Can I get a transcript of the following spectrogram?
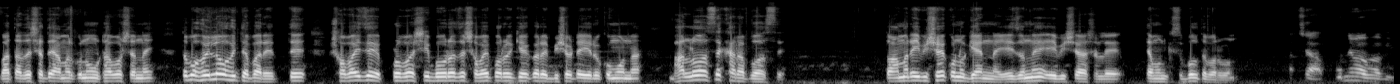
বা তাদের সাথে আমার কোনো উঠা বসা নাই। তবে হইলেও হইতে পারে তে সবাই যে প্রবাসী বউরা যে সবাই পরকীয়া করে বিষয়টা এরকমও না। ভালো আছে খারাপও আছে। তো আমার এই বিষয়ে কোনো জ্ঞান নাই এই জন্য এই বিষয়ে আসলে তেমন কিছু বলতে পারব না। আচ্ছা পূর্ণিমা ভাবি।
